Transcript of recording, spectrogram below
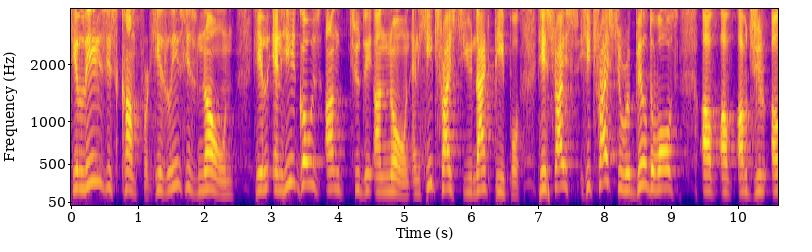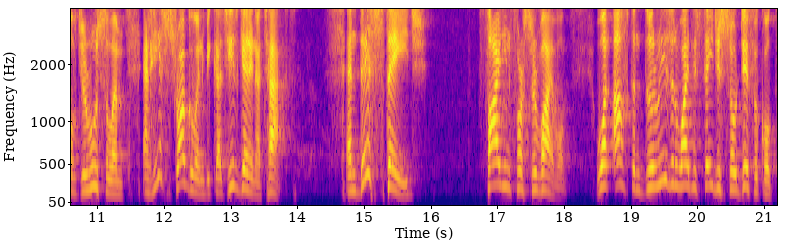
He leaves his comfort, he leaves his known, he, and he goes on to the unknown and he tries to unite people. He tries, he tries to rebuild the walls of, of, of, of Jerusalem and he's struggling because he's getting attacked. And this stage, fighting for survival, what often the reason why this stage is so difficult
